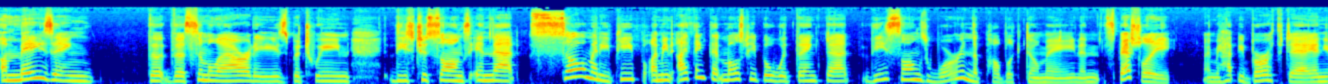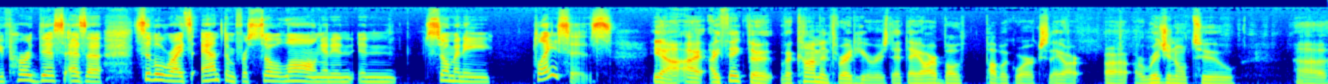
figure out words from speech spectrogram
amazing the the similarities between these two songs in that so many people I mean I think that most people would think that these songs were in the public domain and especially I mean happy birthday and you've heard this as a civil rights anthem for so long and in in so many places. Yeah, I, I think the, the common thread here is that they are both public works. They are uh, original to uh,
